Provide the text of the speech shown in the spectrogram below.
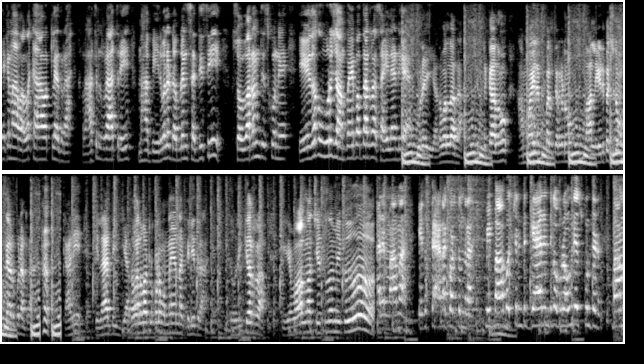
ఇక నా వల్ల కావట్లేదురా. రాత్రి రాత్రి మా బీరువాలో డబ్బులని సర్దేసి సువర్ణం తీసుకుని ఏదో ఒక ఊరు జంప్ అయిపోతాను రా సైలెంట్గా ఎదవల్లారా? ఎంతకాలం అమ్మాయిలంత పని తిరగడం వాళ్ళు ఏడిపించడం ఒకటే అనుకున్నాను రా కానీ ఇలాంటి ఎదవ అలవాట్లు కూడా ఉన్నాయని నాకు తెలియదురా. దొరికారురా. ఇవాళ నా చేతిలో మీకు అరే మామ ఏదో తేడా కొడుతుందిరా. మీ బాబు వచ్చినట్టు గ్యారెంటీగా ఒక రౌండ్ వేసుకుంటాడు. మామ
